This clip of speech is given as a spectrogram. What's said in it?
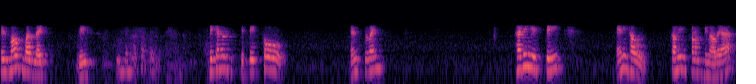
His mouth was like this. He cannot speak so influent. Having a speech, anyhow, coming from Himalaya,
